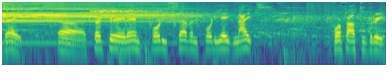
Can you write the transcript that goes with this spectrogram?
Okay, uh, third period ends 47-48 Knights. Four fouls to three.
